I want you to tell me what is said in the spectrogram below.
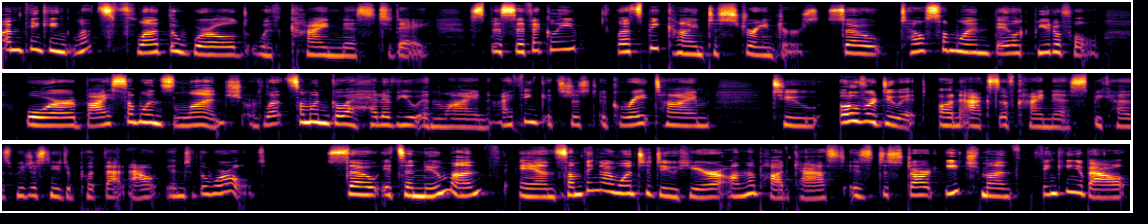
I'm thinking let's flood the world with kindness today. Specifically, let's be kind to strangers. So tell someone they look beautiful, or buy someone's lunch, or let someone go ahead of you in line. I think it's just a great time to overdo it on acts of kindness because we just need to put that out into the world. So, it's a new month, and something I want to do here on the podcast is to start each month thinking about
